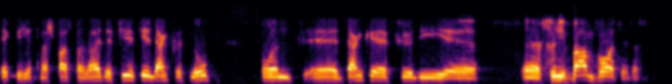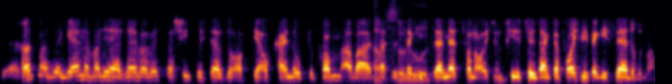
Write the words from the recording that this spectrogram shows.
wirklich jetzt mal Spaß beiseite. Vielen, vielen Dank fürs Lob und äh, danke für die äh, für die warmen Worte. Das hört man sehr gerne, weil ihr ja selber wisst, dass Schiedsrichter so oft ja auch kein Lob bekommen. Aber das Absolut. ist wirklich sehr nett von euch und vielen, vielen Dank. Da freue ich mich wirklich sehr drüber.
